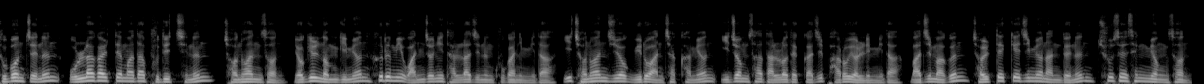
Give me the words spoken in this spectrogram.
두 번째는 올라갈 때마다 부딪히는 전환선. 여길 넘기면 흐름이 완전히 달라지는 구간입니다. 이 전환 지역 위로 안착하면 2.4달러대까지 바로 열립니다. 마지막은 절대 깨지면 안 되는 추세 생명선.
